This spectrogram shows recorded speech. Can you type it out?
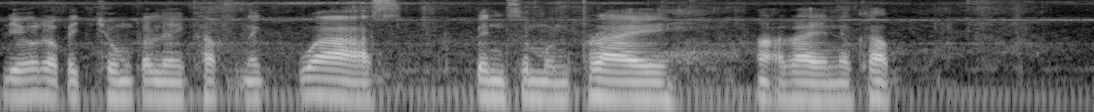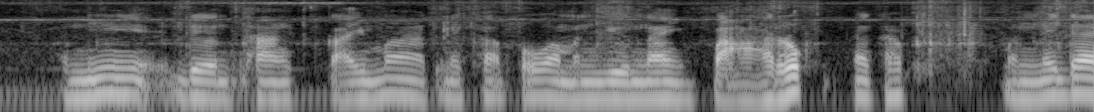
เดี๋ยวเราไปชมกันเลยครับนะว่าเป็นสมุนไพรอะไรนะครับ อันนี้เดินทางไกลมากนะครับ เพราะว่ามันอยู่ในป่ารกนะครับ มันไม่ได้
